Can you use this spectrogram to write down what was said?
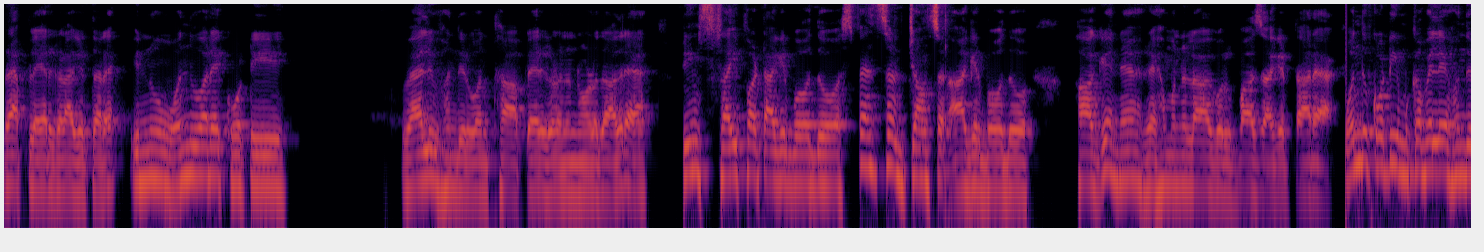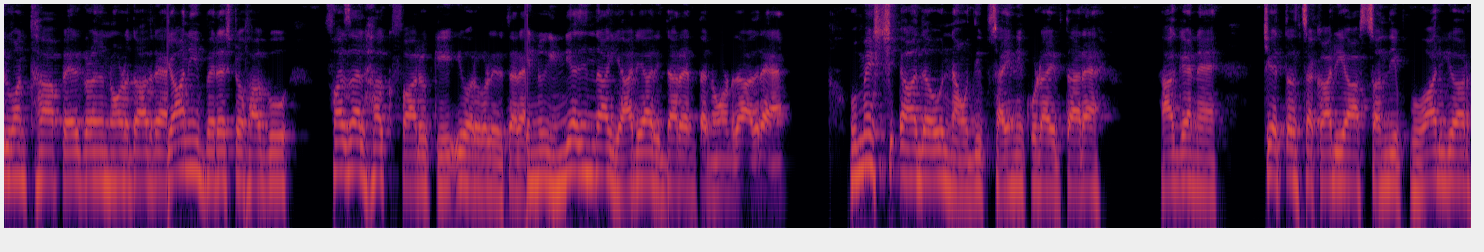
ರ್ಯಾಪ್ ಪ್ಲೇಯರ್ಗಳಾಗಿರ್ತಾರೆ ಇನ್ನು ಒಂದೂವರೆ ಕೋಟಿ ವ್ಯಾಲ್ಯೂ ಹೊಂದಿರುವಂತಹ ಪ್ಲೇಯರ್ಗಳನ್ನು ನೋಡೋದಾದ್ರೆ, ಟೀಮ್ ಸೈಫರ್ಟ್ ಆಗಿರ್ಬೋದು, ಸ್ಪೆನ್ಸರ್ ಜಾನ್ಸನ್ ಆಗಿರ್ಬೋದು ಹಾಗೇನೆ ರೆಹಮನುಲ್ಲಾ ಗುರ್ಬಾಜ್ ಆಗಿರ್ತಾರೆ. ಒಂದು ಕೋಟಿ ಮುಖಬೆಲೆ ಹೊಂದಿರುವಂತಹ ಪ್ಲೇಯರ್ಗಳನ್ನು ನೋಡೋದಾದ್ರೆ ಜಾನಿ ಬೆರೆಸ್ಟೋ ಹಾಗೂ ಫಜಲ್ ಹಕ್ ಫಾರೂಕಿ ಇವರುಗಳು ಇರ್ತಾರೆ. ಇನ್ನು ಇಂಡಿಯಾದಿಂದ ಯಾರ್ಯಾರು ಇದ್ದಾರೆ ಅಂತ ನೋಡೋದಾದ್ರೆ ಉಮೇಶ್ ಯಾದವ್, ನವದೀಪ್ ಸೈನಿ ಕೂಡ ಇರ್ತಾರೆ. ಹಾಗೇನೆ ಚೇತನ್ ಸಕಾರಿಯಾ, ಸಂದೀಪ್ ವಾರಿಯರ್,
